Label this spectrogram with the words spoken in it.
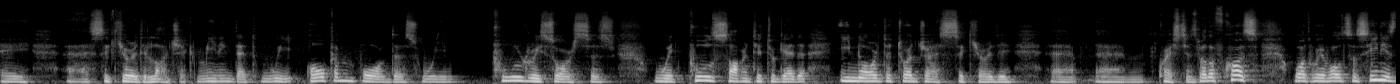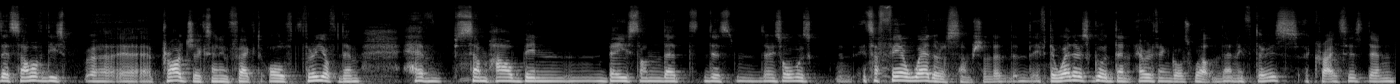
a uh, security logic, meaning that we open borders, we pool resources with pool sovereignty together in order to address security uh, um, questions. But of course, what we've also seen is that some of these uh, uh, projects, and in fact, all three of them, have somehow been based on that this, there's always it's a fair weather assumption that if the weather is good, then everything goes well. Then, if there is a crisis, then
